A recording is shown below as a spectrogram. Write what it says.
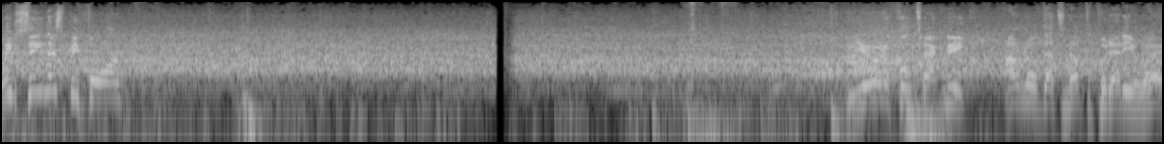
We've seen this before. Beautiful technique. I don't know if that's enough to put Eddie away.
